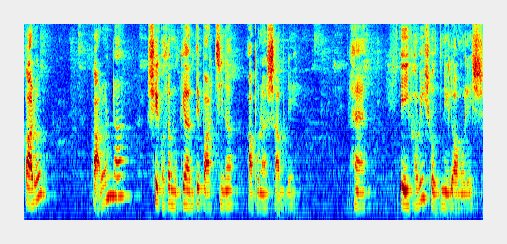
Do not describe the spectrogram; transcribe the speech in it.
কারণ কারণ না, সে কথা মুখে আনতে পারছি না আপনার সামনে। হ্যাঁ এইভাবেই শোধ নিল অমলেশ।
